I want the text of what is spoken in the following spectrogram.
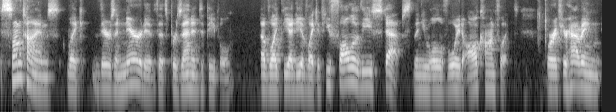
sometimes like there's a narrative that's presented to people of like the idea of like if you follow these steps then you will avoid all conflict. Or if you're having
